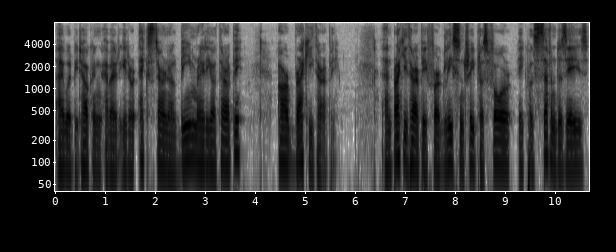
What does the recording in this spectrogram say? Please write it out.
I would be talking about either external beam radiotherapy or brachytherapy. And brachytherapy for Gleason 3 plus 4 equals 7 disease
